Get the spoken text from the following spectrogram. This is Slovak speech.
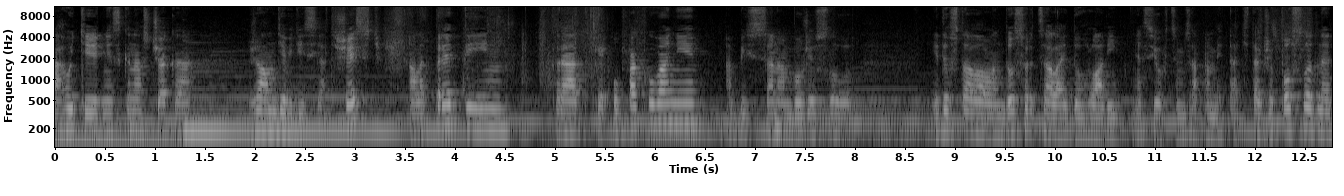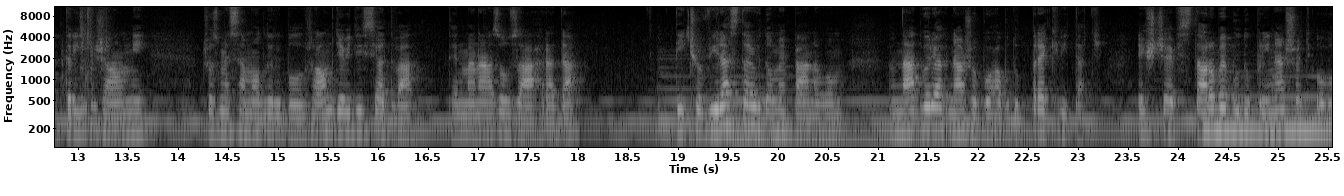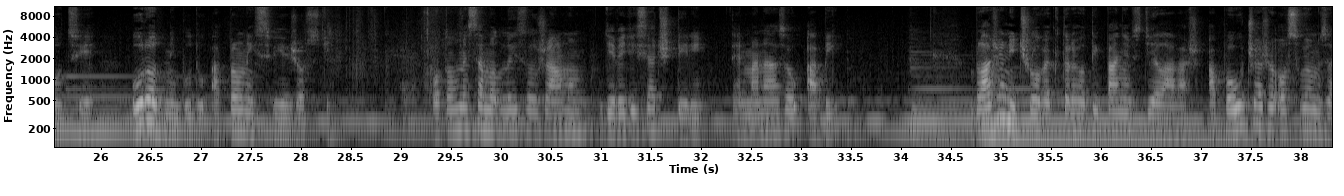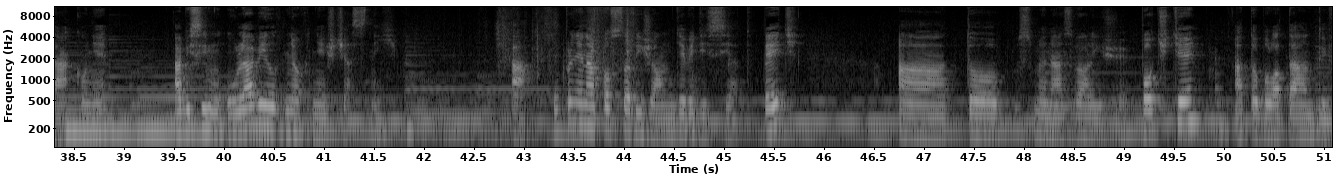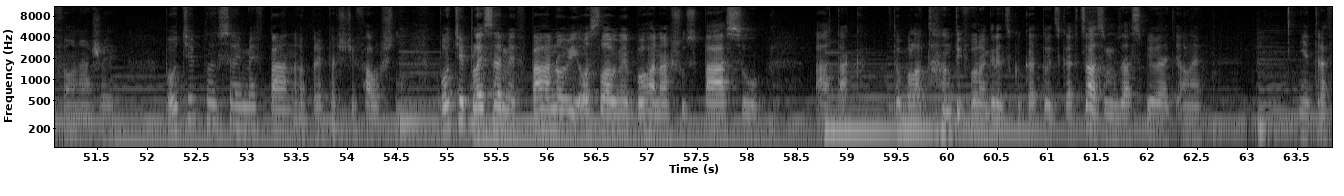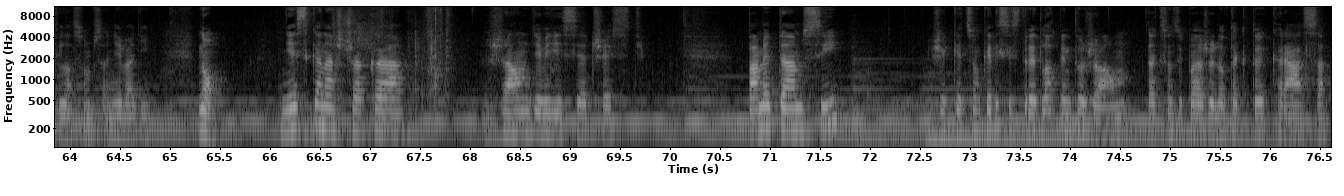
Ahojte, dneska nás čaká Žalm 96, ale predtým krátke opakovanie, aby sa nám Božie slovo nedostávalo len do srdca, ale aj do hlavy. Ja si ho chcem zapamätať. Takže posledné tri žalmy, čo sme sa modlili, bol Žalm 92, ten má názov Záhrada. Tí, čo vyrastajú v dome pánovom, v nádvoriach nášho Boha budú prekvitať. Ešte aj v starobe budú prinášať ovocie, úrodní budú a plní sviežosti. Potom sme sa modlili so žalmom 94, ten má názov Aby. Blažený človek, ktorého ty, pane, vzdelávaš a poučaš o svojom zákone, aby si mu uľavil v dňoch nešťastných. A úplne naposledy žalm 95 a to sme nazvali, že poďte a to bola tá antifóna, že Poďte, plesajme v pánovi, prepačte falošne, poďte, plesajme v pánovi, oslavujme Boha našu spásu a tak. To bola tá antifóna grecko-katolická. Chcela som ju zaspievať, ale netrafila som sa, nevadí. No, dneska nás čaká Žalm 96. Pamätám si, že keď som kedysi stretla tento žalm, tak som si povedala, že no tak to je krása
